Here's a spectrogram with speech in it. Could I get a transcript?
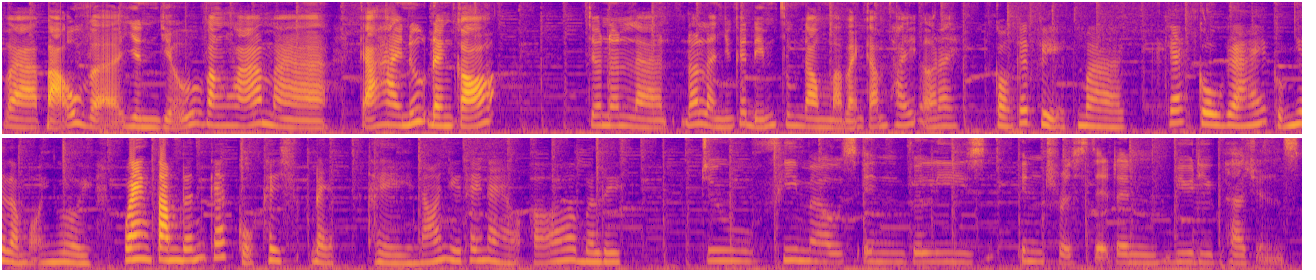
và bảo vệ gìn giữ văn hóa mà cả hai nước đang có. Cho nên là đó là những cái điểm tương đồng mà bạn cảm thấy ở đây. còn cái việc mà các cô gái cũng như là mọi người quan tâm đến các cuộc thi sắc đẹp thì nó như thế nào ở Belize Do females in Belize interested in beauty pageants?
